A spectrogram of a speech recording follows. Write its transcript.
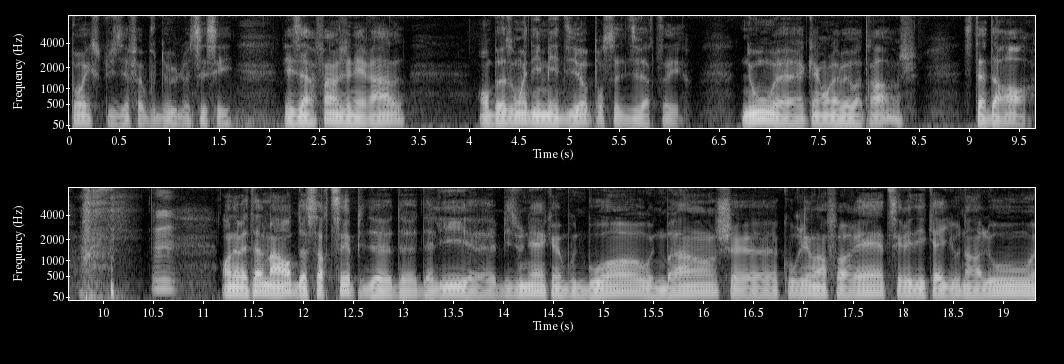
pas exclusif à vous deux. Là. Les enfants en général ont besoin des médias pour se divertir. Nous, euh, quand on avait votre âge, c'était dehors. Mm. On avait tellement hâte de sortir puis d'aller euh, bisouner avec un bout de bois ou une branche, euh, courir dans la forêt, tirer des cailloux dans l'eau.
